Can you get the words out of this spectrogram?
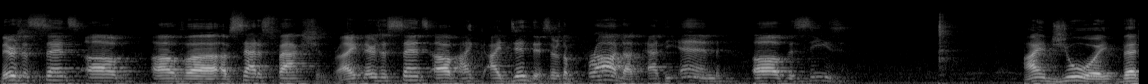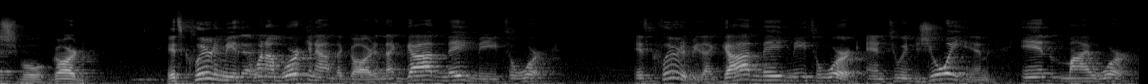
there's a sense of, of, uh, of satisfaction, right? There's a sense of, I, I did this. There's a product at the end of the season. I enjoy vegetable gardening. It's clear to me that when I'm working out in the garden, that God made me to work. It's clear to me that God made me to work and to enjoy Him in my work.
